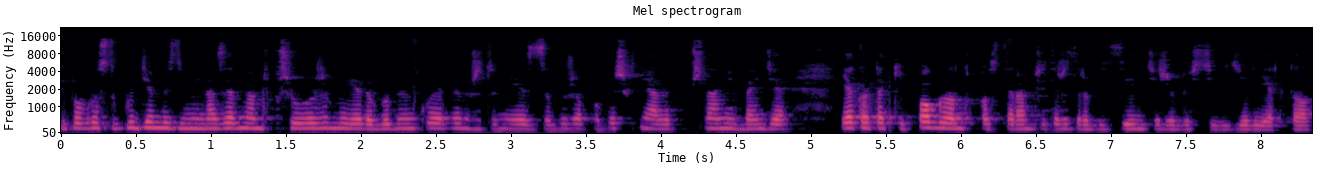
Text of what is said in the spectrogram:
i po prostu pójdziemy z nimi na zewnątrz, przyłożymy je do budynku. Ja wiem, że to nie jest za duża powierzchnia, ale przynajmniej będzie jako taki pogląd. Postaram się też zrobić zdjęcie, żebyście widzieli, jak to,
